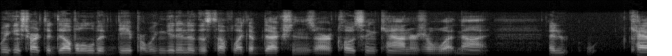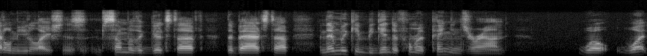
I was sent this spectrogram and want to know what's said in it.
we can start to delve a little bit deeper. We can get into the stuff like abductions or close encounters or whatnot, and cattle mutilations, some of the good stuff, the bad stuff, and then we can begin to form opinions around, well, what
